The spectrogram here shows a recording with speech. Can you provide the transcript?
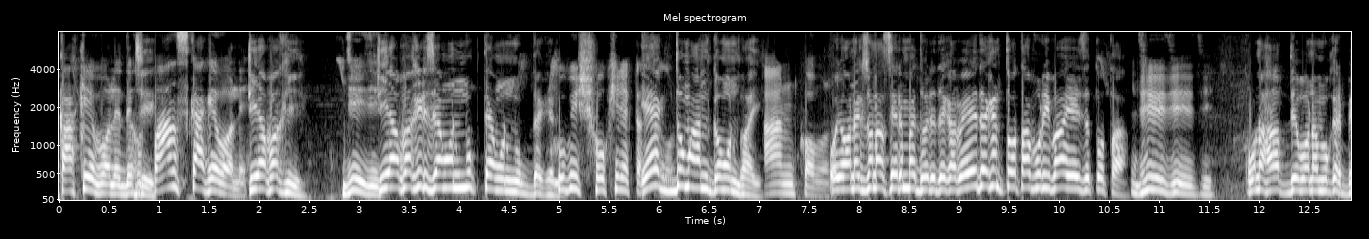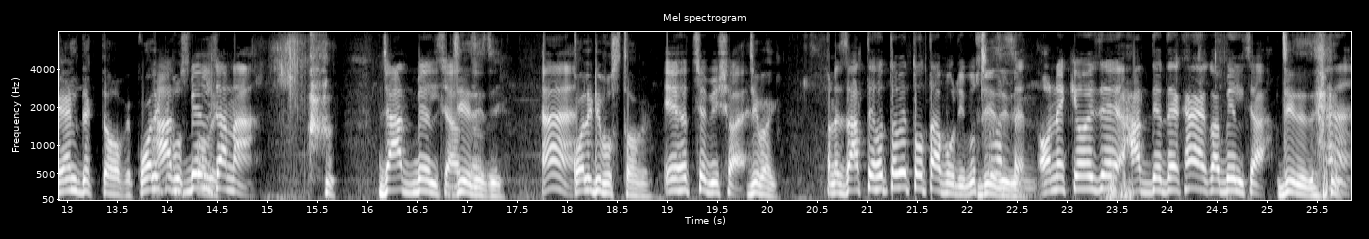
কাকে বলে? দেখুন জি। পাঁচ কাকে বলে? টিয়া পাখি? জি জি। টিয়া পাখির যেমন মুখ তেমন মুখ দেখেন। খুবই শৌখিন একটা একদম আনকমন ভাই। আনকমন ওই অনেকজন আছে এরম ভাই ধরে দেখাবে। এই দেখেন তোতাপুরি ভাই এই যে তোতা। জি জি জি। কোন হাত দেবো না মুখের ব্যান্ড দেখতে হবে। কোয়ালিটি বুঝতে হবে। বেলচা না জাত। বেলচা জি জি জি। হ্যাঁ। কোয়ালিটি বুঝতে হবে। এ হচ্ছে বিষয়। জি ভাই। মানে যাতে হতে হবে তোতাপুরি বুঝতে। পারছেন? অনেকে ওই যে হাত দিয়ে দেখা একবার বেলচা জি জি জি। হ্যাঁ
